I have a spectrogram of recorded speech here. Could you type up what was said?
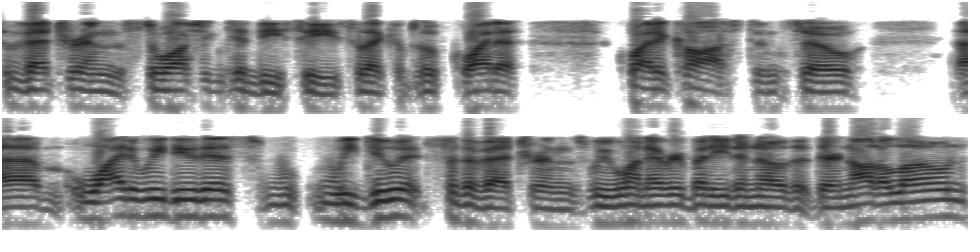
veterans to Washington D.C. So that comes with quite a quite a cost, and so um, why do we do this? We do it for the veterans. We want everybody to know that they're not alone,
